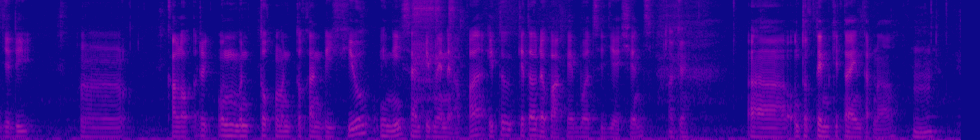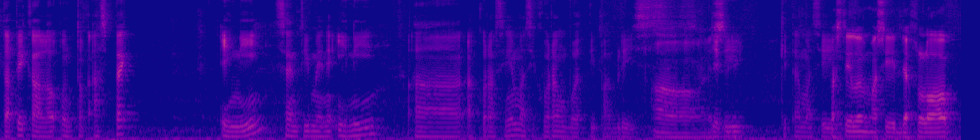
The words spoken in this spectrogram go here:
Jadi mm, kalau untuk menentukan review ini sentimennya apa itu kita udah pakai buat suggestions Oke. uh, untuk tim kita internal. Mhm. Tapi kalau untuk aspek ini sentimennya ini uh, akurasinya masih kurang buat dipublish. Oh, Jadi kita masih pasti lo masih develop,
